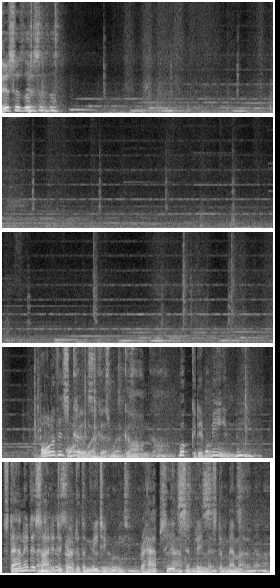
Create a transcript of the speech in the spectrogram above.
This is the. All of his co-workers were gone. What could it mean? Stanley decided to go to the meeting room. Perhaps he had simply missed a memo.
